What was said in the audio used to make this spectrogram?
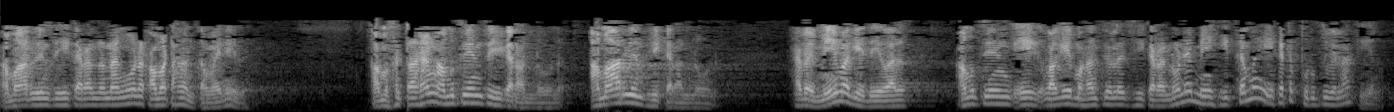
අමාරුවෙන් සිහි කරන්න නම් ඕන කමටහන් තමයි නේද? කමටහන් අමුතුවෙන් සිහි කරන්න ඕන. අමාරුවෙන් සිහි කරන්න ඕන. හැබැයි මේ වගේ දේවල් අමුතුවෙන් ඒ වගේ මහන්සි වෙලා සිහි කරන්න ඕනේ මේ හිතම ඒකට පුරුදු වෙලා තියෙනවා.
